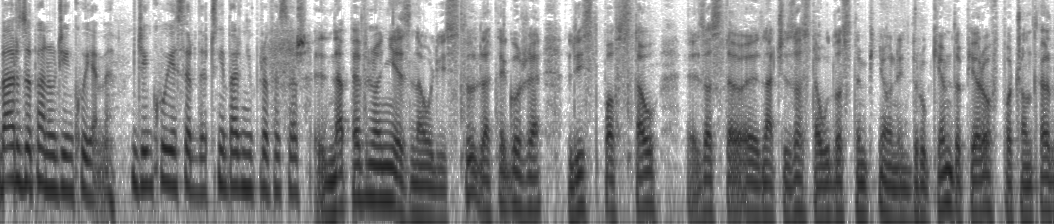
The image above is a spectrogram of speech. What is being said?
Bardzo panu dziękujemy. Dziękuję serdecznie, panie profesorze. Na pewno nie znał listu, dlatego że list powstał, e, został, e, znaczy został udostępniony drukiem dopiero w początkach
